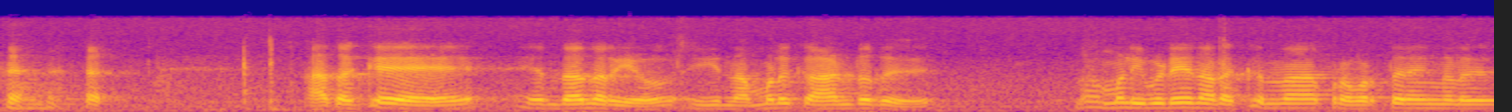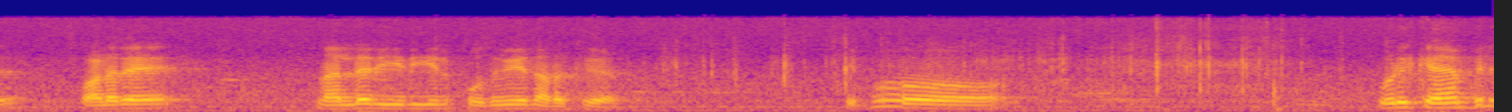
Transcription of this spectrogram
അതൊക്കെ എന്താണെന്നറിയോ ഈ നമ്മൾ കാണേണ്ടത് നമ്മൾ ഇവിടെ നടക്കുന്ന പ്രവർത്തനങ്ങൾ വളരെ നല്ല രീതിയിൽ പൊതുവെ നടക്കുകയാണ്. ഇപ്പോൾ ഒരു ക്യാമ്പിൽ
